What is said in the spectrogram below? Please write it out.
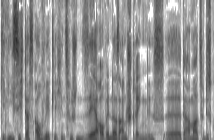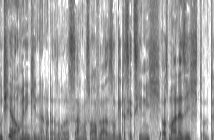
genieße ich das auch wirklich inzwischen sehr, auch wenn das anstrengend ist, äh, da mal zu diskutieren, auch mit den Kindern oder so. Das sagen, was man auf, also so geht das jetzt hier nicht aus meiner Sicht. Und,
